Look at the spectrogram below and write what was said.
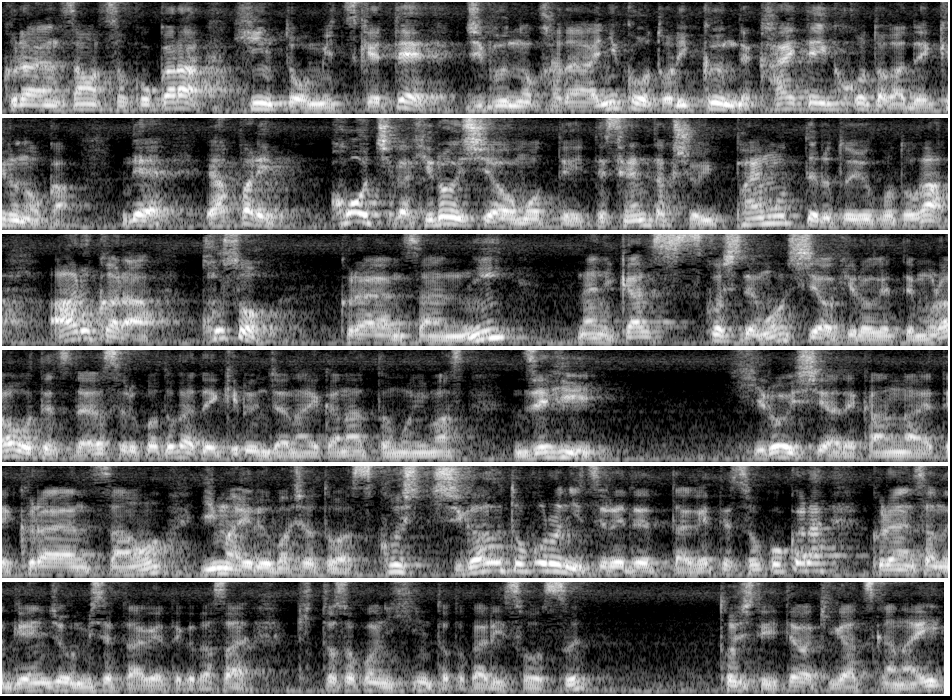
クライアントさんはそこからヒントを見つけて自分の課題にこう取り組んで変えていくことができるのか。でやっぱりコーチが広い視野を持っていて選択肢をいっぱい持ってるということがあるからこそクライアントさんに何か少しでも視野を広げてもらうお手伝いをすることができるんじゃないかなと思います。ぜひ広い視野で考えてクライアントさんを今いる場所とは少し違うところに連れてってあげてそこからクライアントさんの現状を見せてあげてください。きっとそこにヒントとかリソース閉じていては気がつかない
